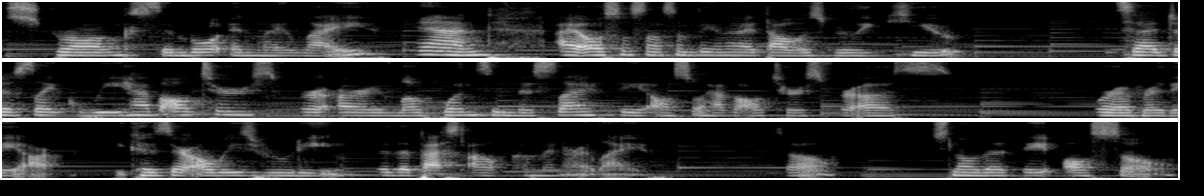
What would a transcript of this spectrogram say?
strong symbol in my life. And I also saw something that I thought was really cute. Said, just like we have altars for our loved ones in this life, they also have altars for us wherever they are because they're always rooting for the best outcome in our life. So just know that they also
